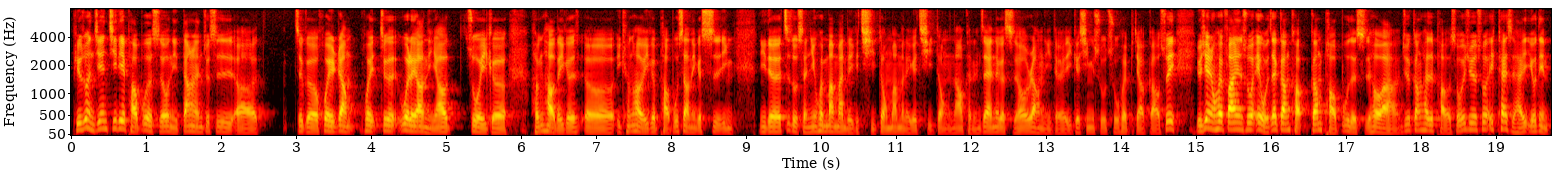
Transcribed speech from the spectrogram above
比如说你今天激烈跑步的时候，你当然就是呃。这个会让会这个为了要你要做一个很好的一个呃一个很好的一个跑步上的一个适应，你的自主神经会慢慢的一个启动，慢慢的一个启动，然后可能在那个时候让你的一个心输出会比较高。所以有些人会发现说，诶，我在刚考刚跑步的时候啊，就刚开始跑的时候，会觉得说，一开始还有点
